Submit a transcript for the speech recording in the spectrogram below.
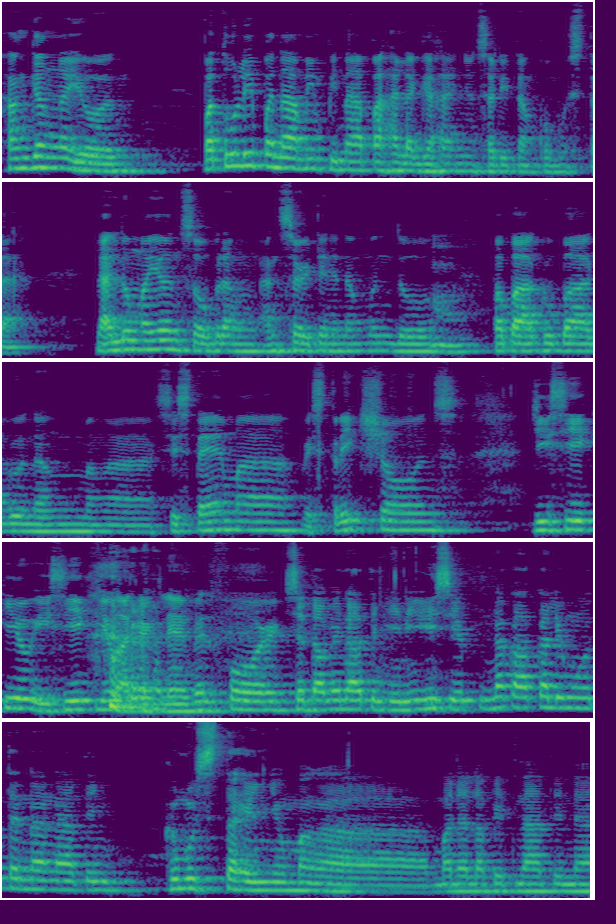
hanggang ngayon, patuloy pa namin pinapahalagahan yung salitang kumusta. Lalo ngayon, sobrang uncertain na ng mundo, pabago-bago ng mga sistema, restrictions, GCQ, ECQ, alert level 4. Sa dami nating iniisip, nakakalimutan na nating kumustahin yung mga malalapit natin na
